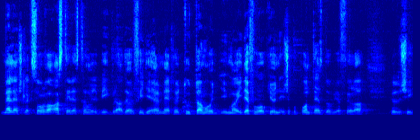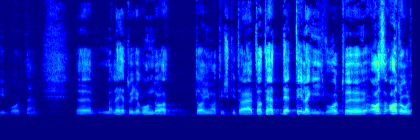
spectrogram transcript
mellesleg szólva azt éreztem, hogy a Big Brother figyel, mert hogy tudtam, hogy ma ide fogok jönni, és akkor pont ezt dobja föl a közösségi portán. Lehet, hogy a gondolataimat is kitalálta, tehát, de tényleg így volt. Az, arról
